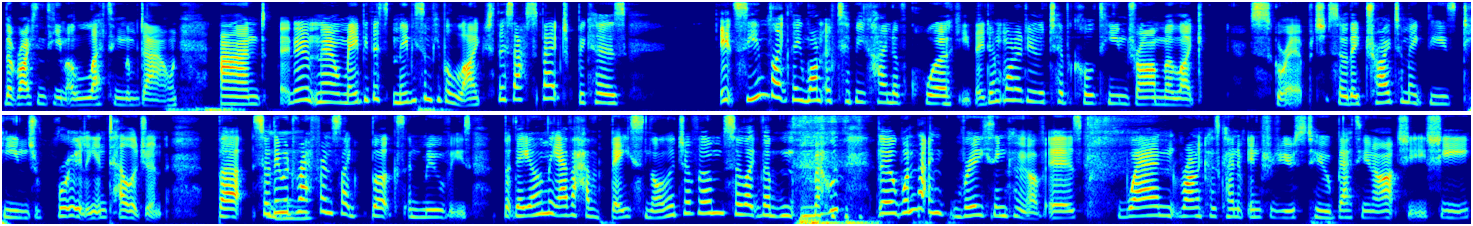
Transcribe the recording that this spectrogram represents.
the writing team are letting them down, and I don't know. Maybe this, maybe some people liked this aspect because it seemed like they wanted to be kind of quirky. They didn't want to do the typical teen drama like script. So they tried to make these teens really intelligent. But so they would Mhm. reference like books and movies, but they only ever have base knowledge of them. So like the mo- the one that I'm really thinking of is when Veronica's kind of introduced to Betty and Archie, she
